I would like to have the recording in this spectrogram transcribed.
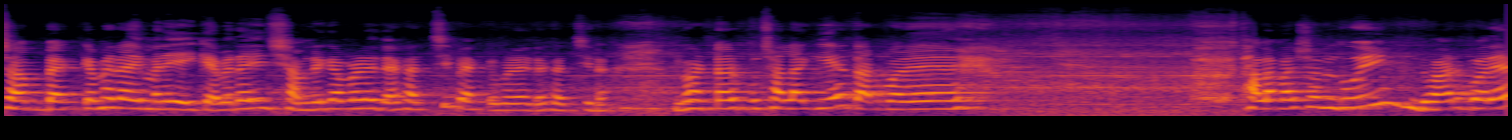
সব ব্যাক ক্যামেরায় মানে এই ক্যামেরায় সামনে ক্যামেরায় দেখাচ্ছি ব্যাক ক্যামেরায় দেখাচ্ছি না। ঘরটার পোছা লাগিয়ে, তারপরে থালা বাসন ধুই, ধোয়ার পরে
